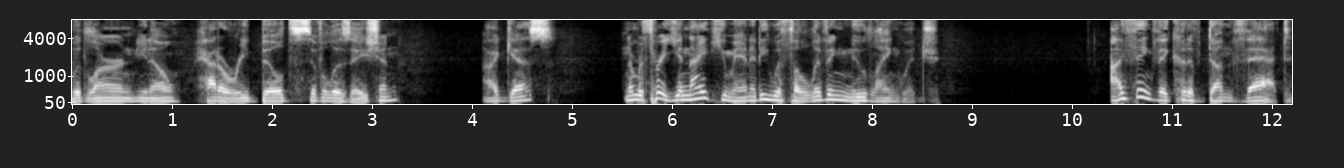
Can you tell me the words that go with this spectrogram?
would learn, you know, how to rebuild civilization, I guess. Number three, unite humanity with a living new language. I think they could have done that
